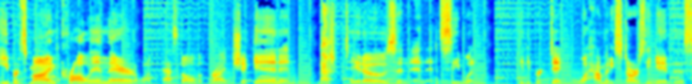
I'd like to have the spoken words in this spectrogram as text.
Ebert's mind, crawl in there, like past all the fried chicken and mashed potatoes, and, and, and see what can you predict what how many stars he gave this?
